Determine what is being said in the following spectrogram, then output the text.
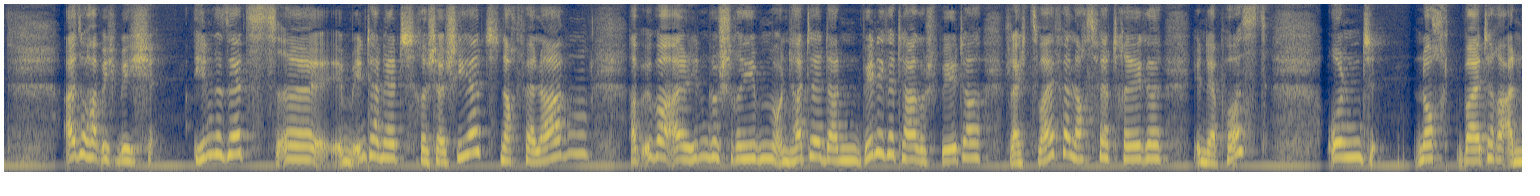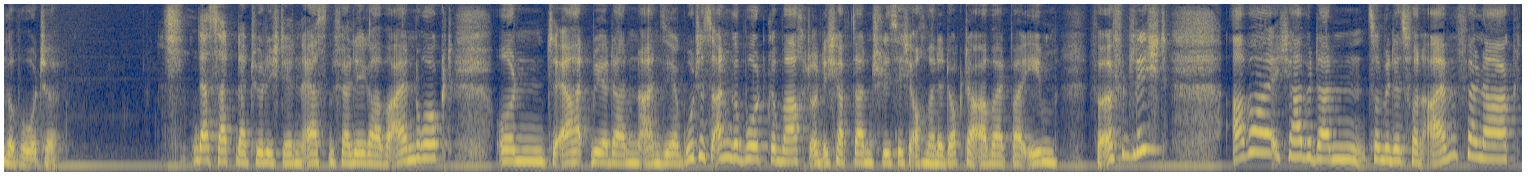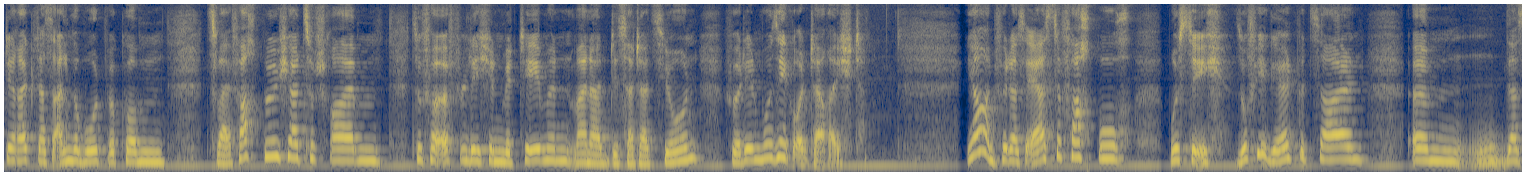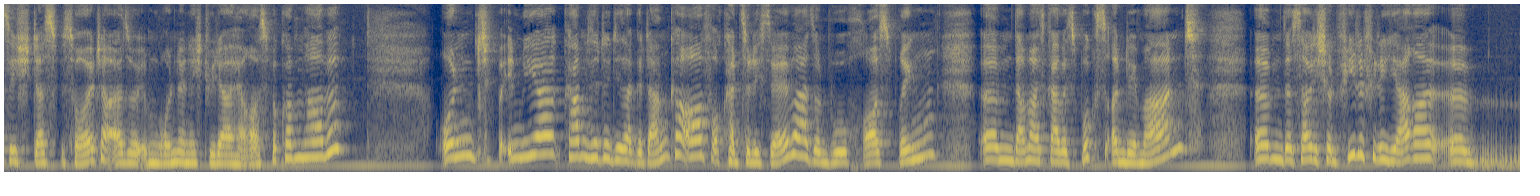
Also habe ich mich hingesetzt, äh, im Internet recherchiert nach Verlagen, habe überall hingeschrieben und hatte dann wenige Tage später gleich zwei Verlagsverträge in der Post und noch weitere Angebote. Das hat natürlich den ersten Verleger beeindruckt und er hat mir dann ein sehr gutes Angebot gemacht und ich habe dann schließlich auch meine Doktorarbeit bei ihm veröffentlicht. Aber ich habe dann zumindest von einem Verlag direkt das Angebot bekommen, zwei Fachbücher zu schreiben, zu veröffentlichen mit Themen meiner Dissertation für den Musikunterricht. Ja, und für das erste Fachbuch musste ich so viel Geld bezahlen, ähm, dass ich das bis heute also im Grunde nicht wieder herausbekommen habe. Und in mir kam dieser Gedanke auf, auch oh, kannst du nicht selber so ein Buch rausbringen? Ähm, damals gab es Books on Demand. Ähm, das habe ich schon viele, viele Jahre ähm,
